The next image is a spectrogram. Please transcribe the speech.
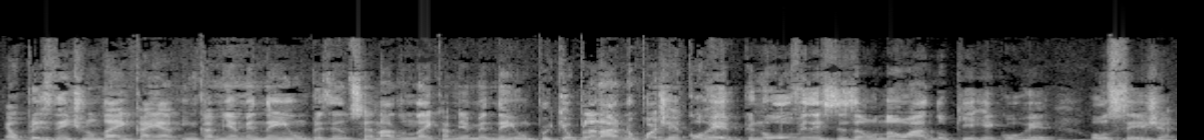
é o presidente não encaminha- encaminhamento nenhum, o presidente do Senado não dá encaminhamento nenhum, porque o plenário não pode recorrer, porque não houve decisão, não há do que recorrer. Ou seja,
